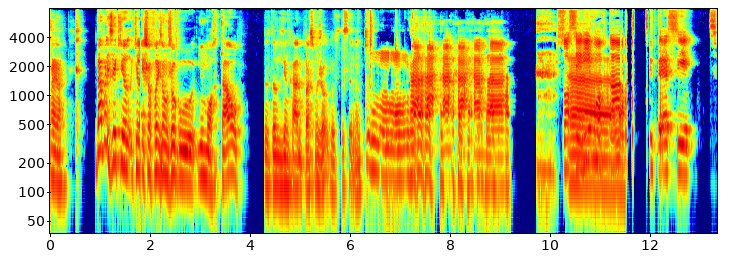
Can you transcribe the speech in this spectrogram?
É. Dá pra dizer que, que Last of Us é um jogo imortal? Tô tentando linkar no próximo jogo, você não. Só seria imortal se tivesse se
